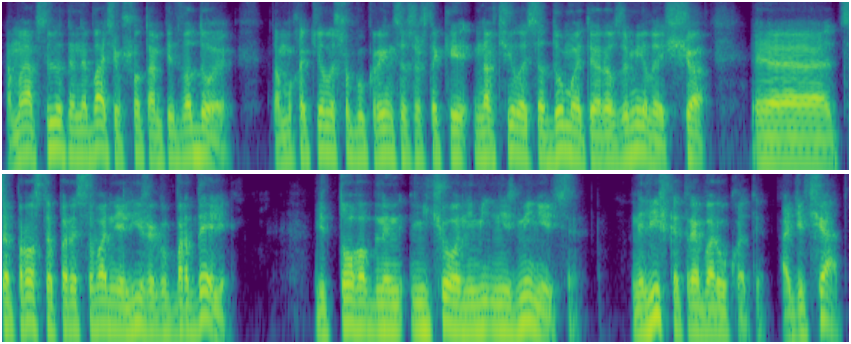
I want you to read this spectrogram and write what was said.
А ми абсолютно не бачимо, що там під водою. Тому хотіли, щоб українці все ж таки навчилися думати і розуміли, що е, це просто пересування ліжок в борделі. Від того блин, нічого не, не змінюється. Не ліжка треба рухати, а дівчат.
